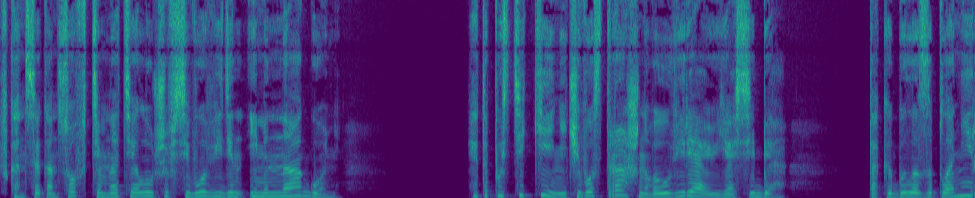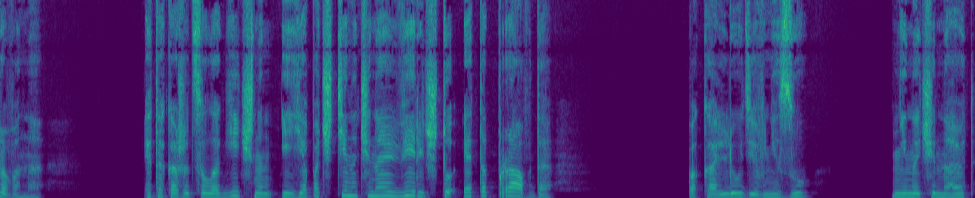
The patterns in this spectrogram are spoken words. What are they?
в конце концов, в темноте лучше всего виден именно огонь. Это пустяки, ничего страшного, уверяю я себя. Так и было запланировано. Это кажется логичным, и я почти начинаю верить, что это правда. Пока люди внизу не начинают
